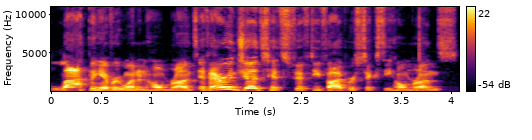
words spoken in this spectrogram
lapping everyone in home runs. If Aaron Judge hits 55 or 60 home runs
